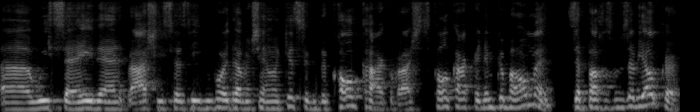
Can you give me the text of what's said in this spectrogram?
uh, we say that Rashi says even for the kol karka, Rashi's kol karka nimka ba'omed, zepachas yoker.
